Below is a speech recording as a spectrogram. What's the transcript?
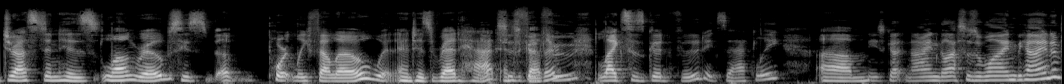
dressed in his long robes. He's a portly fellow and his red hat Likes and his good feather. food. Likes his good food, exactly. Um, He's got nine glasses of wine behind him.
